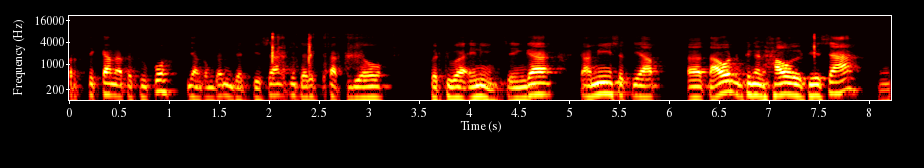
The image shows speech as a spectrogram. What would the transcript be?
pertikan atau dukuh yang kemudian menjadi desa itu dari dekat beliau berdua ini. Sehingga kami setiap eh, tahun dengan haul desa ya,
